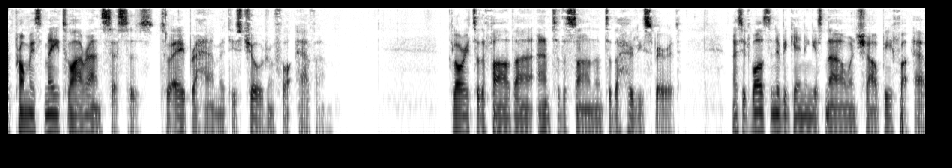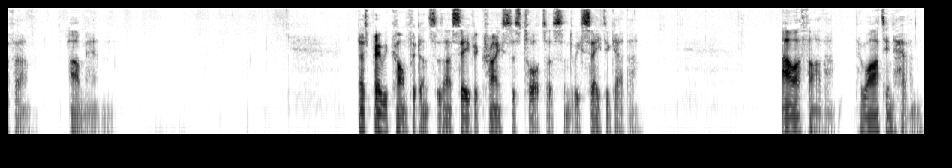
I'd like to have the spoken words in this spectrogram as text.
the promise made to our ancestors, to Abraham and his children forever. Glory to the Father, and to the Son, and to the Holy Spirit, as it was in the beginning, is now, and shall be forever. Amen. Let's pray with confidence as our Saviour Christ has taught us, and we say together Our Father, who art in heaven,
